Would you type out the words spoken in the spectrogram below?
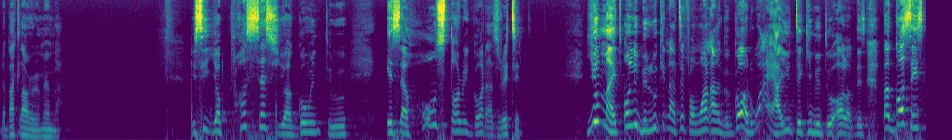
the butler will remember. You see, your process you are going through is a whole story God has written. You might only be looking at it from one angle. God, why are you taking me through all of this? But God says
